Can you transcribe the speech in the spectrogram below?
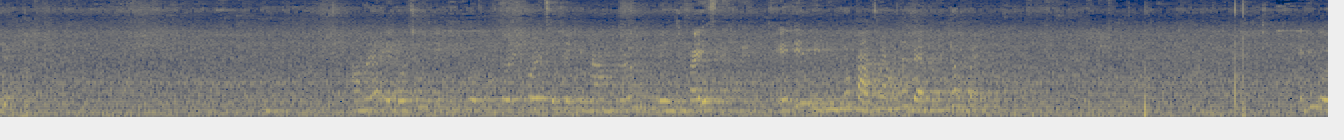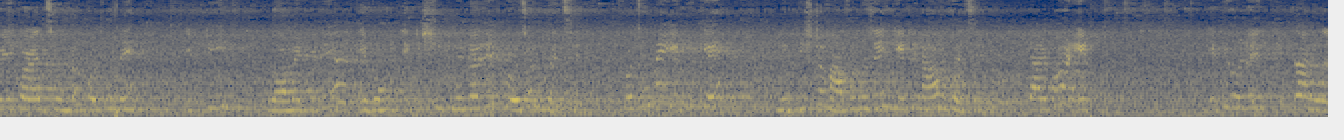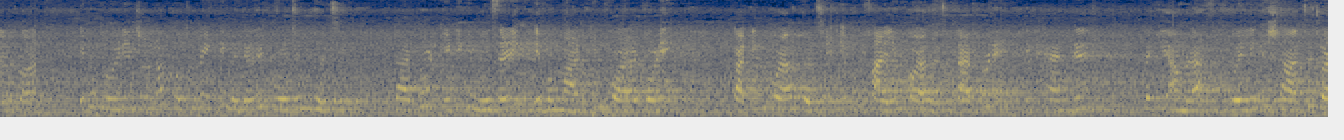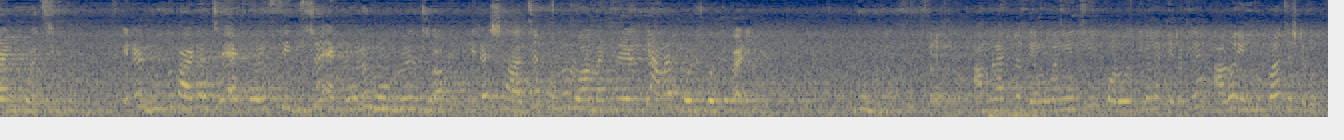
Student আমরা এবছর একটি প্রজেক্ট তৈরি করেছি, যেটির নাম হল বেঞ্চ ভাইস এটি বিভিন্ন কাজে আমাদের ব্যবহৃত হয়। এটি তৈরি করার জন্য প্রথমে একটি র মেটেরিয়াল এবং একটি শিট মেটালের প্রয়োজন হয়েছে। প্রথমে এটিকে নির্দিষ্ট মাপ অনুযায়ী কেটে নেওয়া হয়েছে। তারপর এটি হলো একটি আলাদা এটা তৈরির জন্য এটিকে মেজারিং এবং মার্কিং করার পরে কাটিং করা হয়েছে এবং ফাইলিং করা হয়েছে। তারপরে এই হ্যান্ডেলটাকে আমরা ওয়েল্ডিংয়ের সাহায্যে জয়েন করেছি। এটার দুটো পার্ট আছে, একটা হলো ফিক্সড জ একটা হলো মুভেবল জ এটার সাহায্যে কোনো র ম্যাটেরিয়ালকে আমরা হোল্ড করতে পারি। ধন্যবাদ। আমরা একটা ডেমো বানিয়েছি, পরবর্তীকালে এটাকে আরও ইমপ্রুভ করার চেষ্টা করব।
